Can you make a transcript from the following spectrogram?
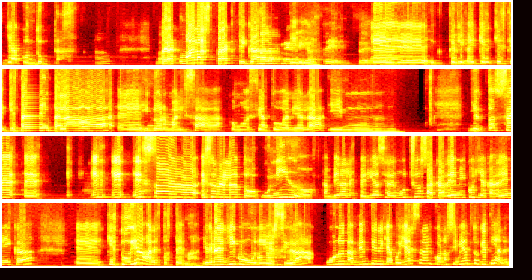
ya conductas malas prácticas, que, están instaladas eh, y normalizadas, como decías tú, Daniela, y, mm, y entonces eh, e, e, esa, ese relato unido también a la experiencia de muchos académicos y académicas eh, que estudiaban estos temas. Yo creo que aquí como universidad uno también tiene que apoyarse en el conocimiento que tiene.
